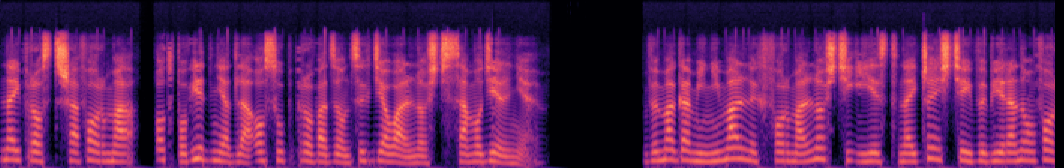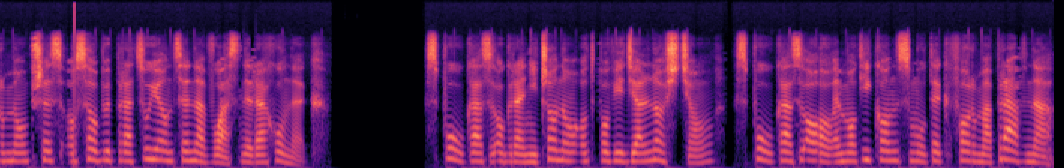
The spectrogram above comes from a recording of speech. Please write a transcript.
najprostsza forma, odpowiednia dla osób prowadzących działalność samodzielnie. Wymaga minimalnych formalności i jest najczęściej wybieraną formą przez osoby pracujące na własny rachunek. Spółka z ograniczoną odpowiedzialnością, spółka z OO Emoticon Smutek forma prawna,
